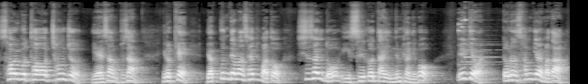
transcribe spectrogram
서울부터 청주, 예산, 부산 이렇게 몇 군데만 살펴봐도 시설도 있을 것 다 있는 편이고 1개월 또는 3개월마다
